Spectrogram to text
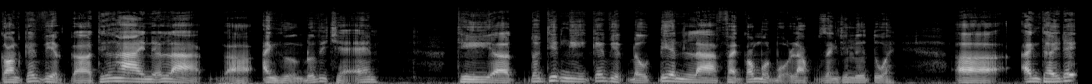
Còn cái việc uh, thứ hai nữa là uh, ảnh hưởng đối với trẻ em thì uh, tôi thiết nghĩ cái việc đầu tiên là phải có một bộ lọc dành cho lứa tuổi. Uh, anh thấy đấy,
